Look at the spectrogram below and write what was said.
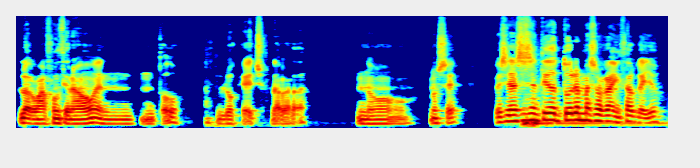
Lo que me ha funcionado en, todo lo que he hecho, la verdad. No, no sé. ¿Ves? En ese sentido, tú eres más organizado que yo.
